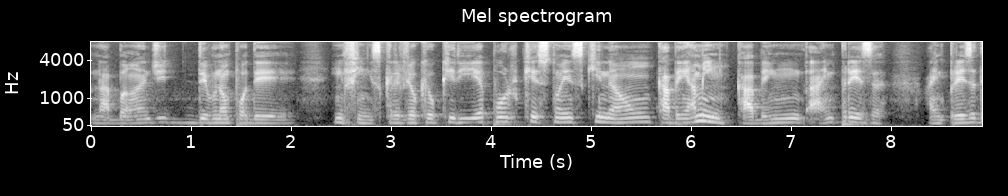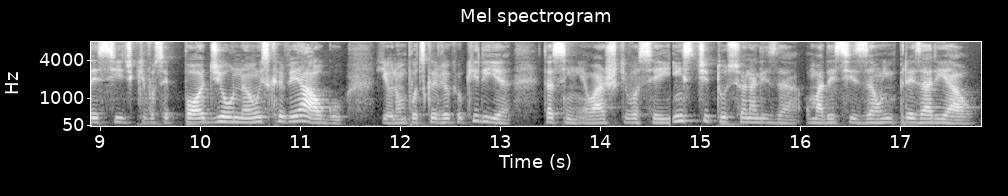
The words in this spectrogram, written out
na Band, deu não poder enfim, escrever o que eu queria por questões que não cabem a mim, cabem à empresa. A empresa decide que você pode ou não escrever algo. E eu não pude escrever o que eu queria. Então, assim, eu acho que você institucionalizar uma decisão empresarial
